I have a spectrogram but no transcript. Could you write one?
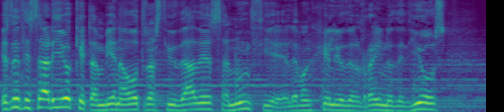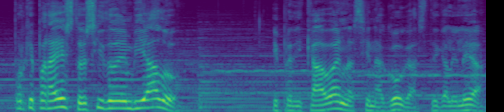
es necesario que también a otras ciudades anuncie el Evangelio del reino de Dios, porque para esto he sido enviado. Y predicaba en las sinagogas de Galilea.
